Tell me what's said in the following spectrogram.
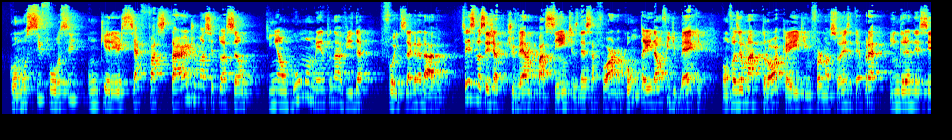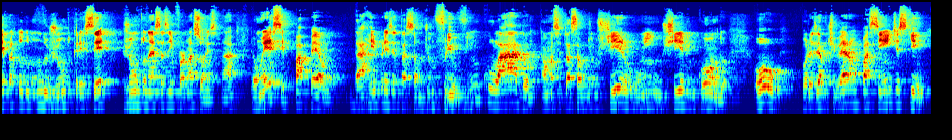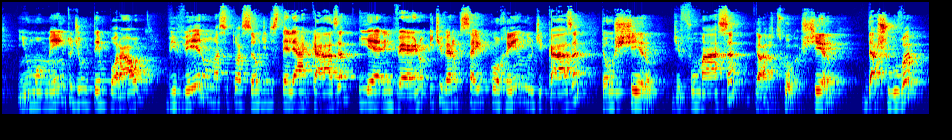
como se fosse um querer se afastar de uma situação que em algum momento na vida foi desagradável. Não sei se vocês já tiveram pacientes dessa forma, conta aí, dá um feedback, vamos fazer uma troca aí de informações até para engrandecer para todo mundo junto, crescer junto nessas informações. Tá? Então esse papel da representação de um frio vinculado a uma situação de um cheiro ruim, um cheiro incômodo, ou por exemplo, tiveram pacientes que, em um momento de um temporal, viveram uma situação de destelhar a casa e era inverno e tiveram que sair correndo de casa. Então, o cheiro de fumaça, ah, desculpa, o cheiro da chuva,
